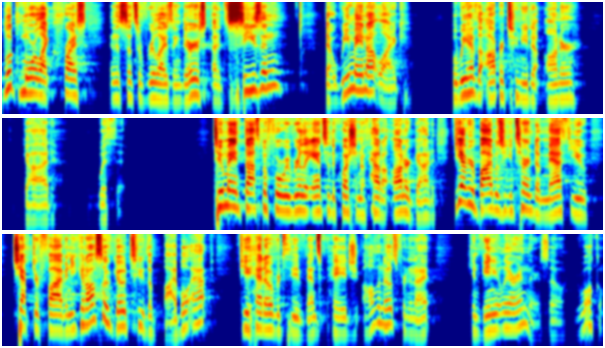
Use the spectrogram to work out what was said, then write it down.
look more like Christ in the sense of realizing there's a season that we may not like, but we have the opportunity to honor God with it. Two main thoughts before we really answer the question of how to honor God. If you have your Bibles, you can turn to Matthew chapter 5, and you can also go to the Bible app. If you head over to the events page, all the notes for tonight conveniently are in there, so you're welcome.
